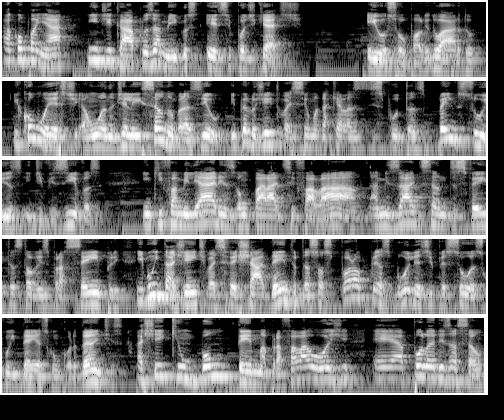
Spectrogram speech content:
acompanhar e indicar para os amigos esse podcast. Eu sou o Paulo Eduardo e como este é um ano de eleição no Brasil e pelo jeito vai ser uma daquelas disputas bem sujas e divisivas, em que familiares vão parar de se falar, amizades serão desfeitas talvez para sempre e muita gente vai se fechar dentro das suas próprias bolhas de pessoas com ideias concordantes, achei que um bom tema para falar hoje é a polarização.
